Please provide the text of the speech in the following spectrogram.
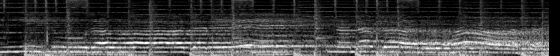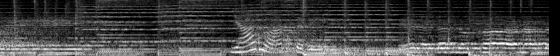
ನೀ ದೂರವಾದರೆ ನನಗರು ಆಸರೆ. ಯಾರು ಆಸರೆ? ಎರಡನ್ನು ಕಾಣದ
